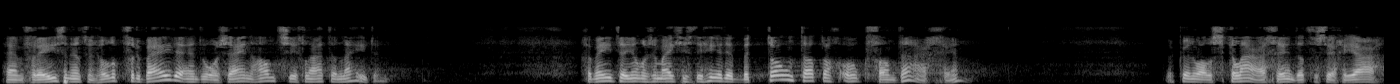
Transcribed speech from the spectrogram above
Hem vrezen en zijn hulp verbijden en door Zijn hand zich laten leiden. Gemeente, jongens en meisjes, de Heer betoont dat toch ook vandaag, hè? We kunnen wel eens klagen dat we zeggen, ja,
